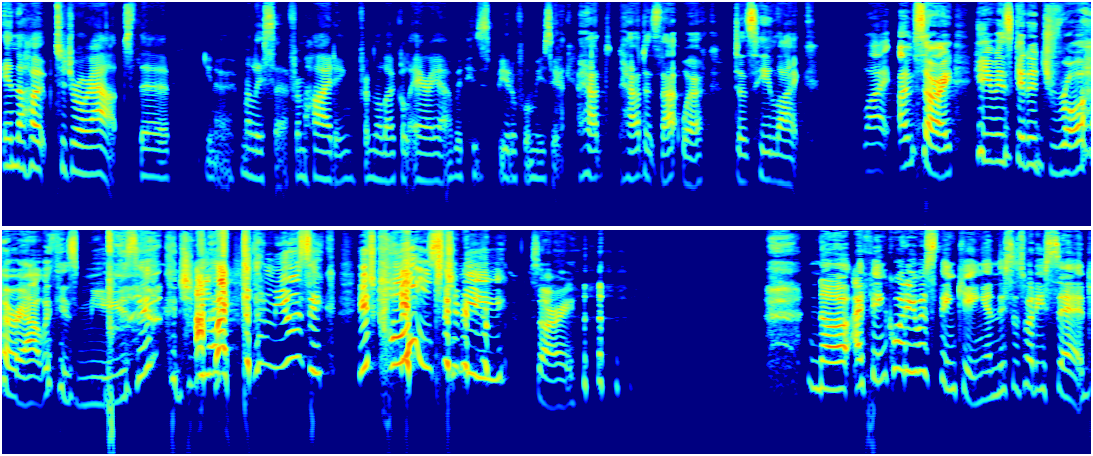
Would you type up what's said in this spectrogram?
in the hope to draw out the, you know, Melissa from hiding from the local area with his beautiful music. How how does that work? Does he like like I'm sorry, he was gonna draw her out with his music? Could you be like the music? It calls to me. Sorry. No, I think what he was thinking, and this is what he said.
